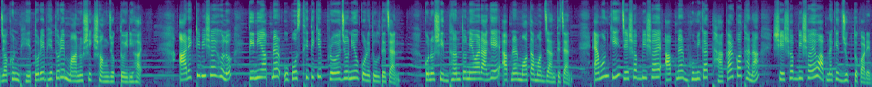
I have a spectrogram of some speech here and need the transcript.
যখন ভেতরে ভেতরে মানসিক সংযোগ তৈরি হয়। আরেকটি বিষয় হলো, তিনি আপনার উপস্থিতিকে প্রয়োজনীয় করে তুলতে চান। কোনো সিদ্ধান্ত নেওয়ার আগে আপনার মতামত জানতে চান। এমনকি যেসব বিষয়ে আপনার ভূমিকা থাকার কথা না, সেসব বিষয়েও আপনাকে যুক্ত করেন।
